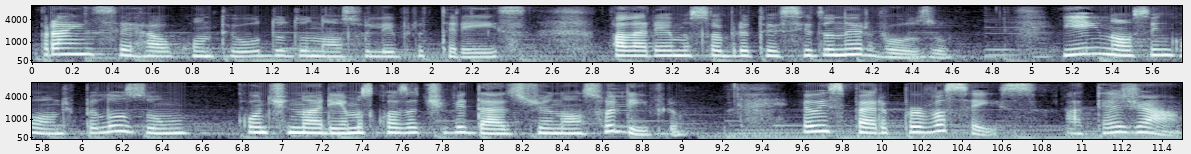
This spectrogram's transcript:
para encerrar o conteúdo do nosso livro 3. Falaremos sobre o tecido nervoso. E em nosso encontro pelo Zoom, continuaremos com as atividades de nosso livro. Eu espero por vocês. Até já!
